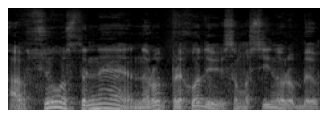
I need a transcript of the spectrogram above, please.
А все остальне народ приходив і самостійно робив.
